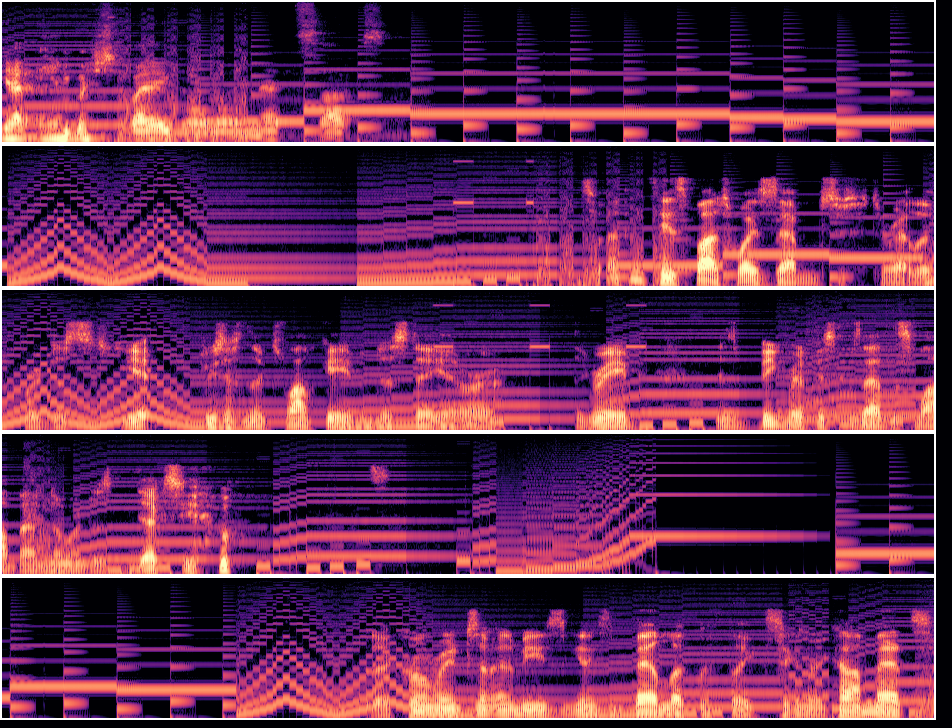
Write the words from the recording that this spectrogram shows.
got ambushed by a golem, that sucks. I think the spot twice damage to Ratliff, where just yeah, three steps in the swamp cave and just stay, or the grave, this big red fist comes out of the swamp and no one just decks you. the Chrome range some enemies and getting some bad luck with like secondary combats.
